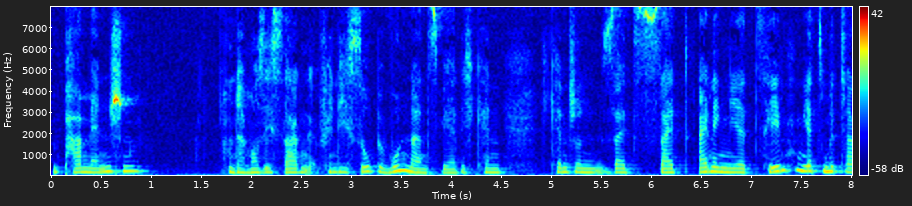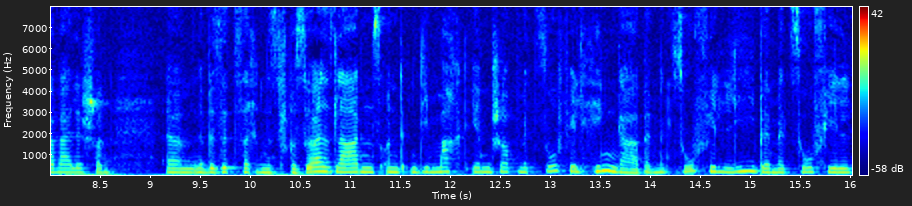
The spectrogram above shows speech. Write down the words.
ein paar Menschen, und da muss ich sagen, finde ich so bewundernswert. Ich kenne ich kenn schon seit, seit einigen Jahrzehnten jetzt mittlerweile schon eine Besitzerin des Friseurladens und die macht ihren Job mit so viel Hingabe, mit so viel Liebe, mit so viel,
